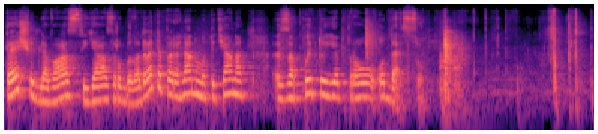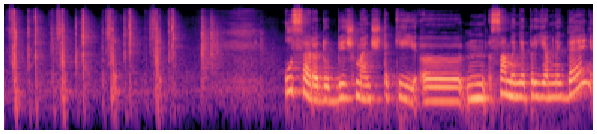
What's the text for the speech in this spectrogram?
те, що для вас я зробила. Давайте переглянемо. Тетяна запитує про Одесу. У середу більш-менш такий е, саме неприємний день,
